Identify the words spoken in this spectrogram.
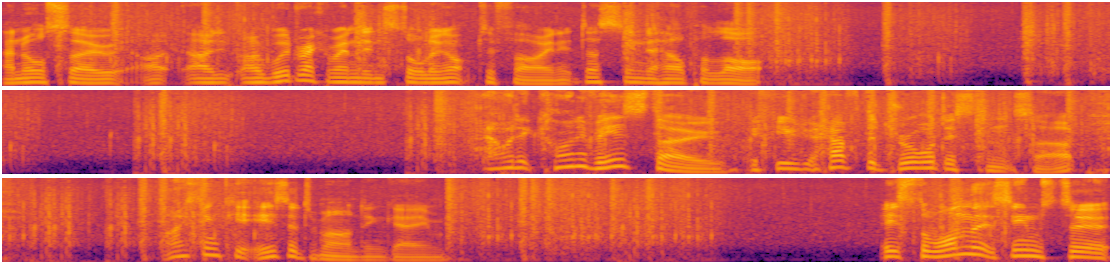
And also, I, I, I would recommend installing Optifine. It does seem to help a lot. Well, it kind of is, though. If you have the draw distance up, I think it is a demanding game. It's the one that seems to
